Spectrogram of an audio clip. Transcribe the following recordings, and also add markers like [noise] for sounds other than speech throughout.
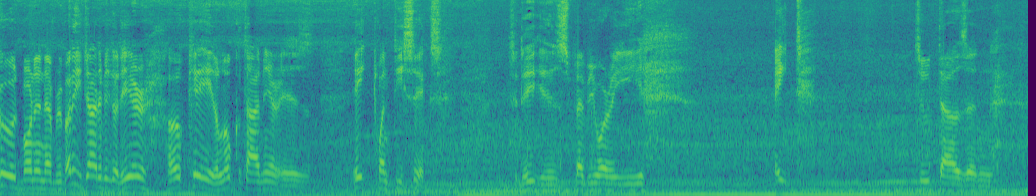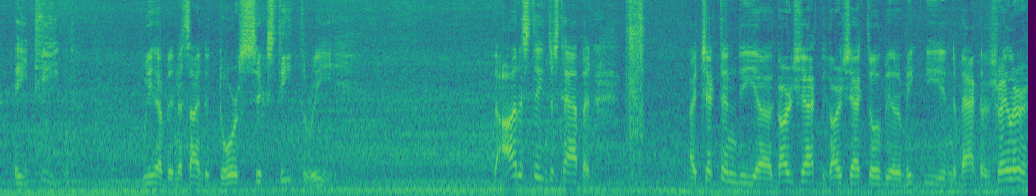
Good morning, everybody. Johnny Be Good here. Okay, the local time here is 8:26. Today is February 8, 2018. We have been assigned to door 63. The oddest thing just happened. I checked in the uh, guard shack. The guard shack told me to meet me in the back of the trailer.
